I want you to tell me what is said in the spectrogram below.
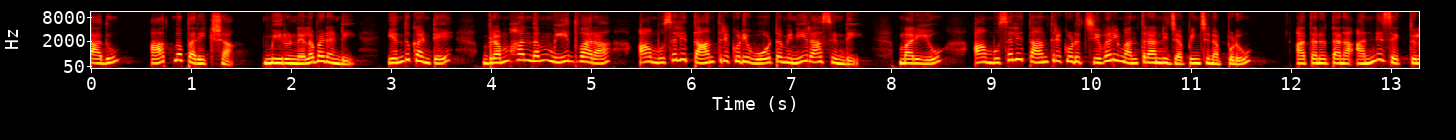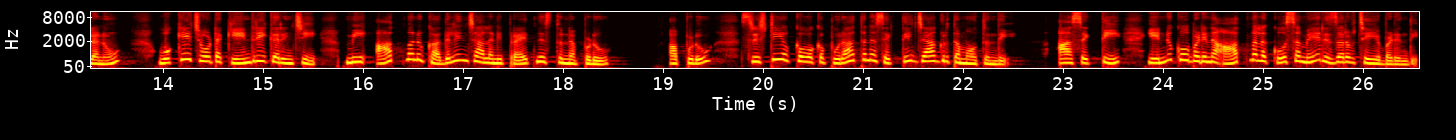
కాదు ఆత్మపరీక్ష మీరు నిలబడండి ఎందుకంటే బ్రహ్మాండం మీ ద్వారా ఆ ముసలి తాంత్రికుడి ఓటమిని రాసింది. మరియు ఆ ముసలి తాంత్రికుడు చివరి మంత్రాన్ని జపించినప్పుడు అతను తన అన్ని శక్తులను ఒకే చోట కేంద్రీకరించి మీ ఆత్మను కదిలించాలని ప్రయత్నిస్తున్నప్పుడు అప్పుడు సృష్టి యొక్క ఒక పురాతన శక్తి జాగృతమవుతుంది. ఆ శక్తి ఎన్నుకోబడిన ఆత్మల కోసమే రిజర్వ్ చేయబడింది.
